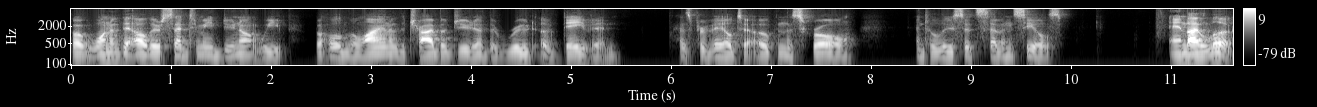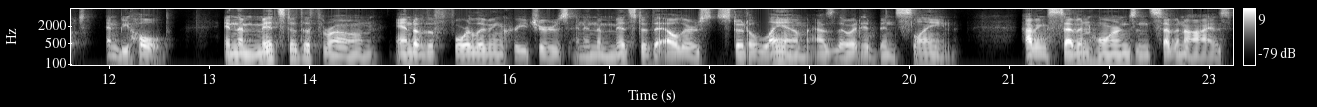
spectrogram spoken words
But one of the elders said to me, Do not weep. Behold, the lion of the tribe of Judah, the root of David, has prevailed to open the scroll and to loose its seven seals. And I looked, and behold, in the midst of the throne and of the four living creatures, and in the midst of the elders, stood a lamb as though it had been slain, having seven horns and seven eyes,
